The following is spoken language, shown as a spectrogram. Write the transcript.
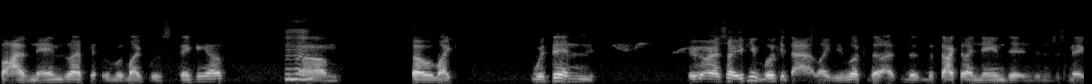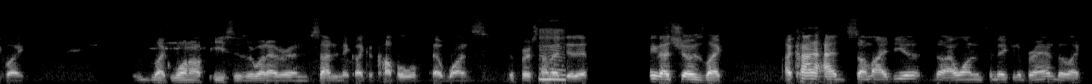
five names that I would like was thinking of. Mhm. Um, so like within, if, or sorry, if you look at that, like you look at the, the the fact that I named it and didn't just make like like one-off pieces or whatever, and decided to make like a couple at once the first time I Mhm. did it. I think that shows like I kind of had some idea that I wanted to make it a brand, but like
